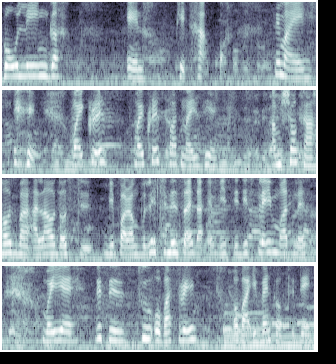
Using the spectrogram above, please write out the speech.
bowling in Petakwa. See my my Chris my Chris partner is here. I'm shocked her husband allowed us to be perambulating inside that MBC displaying madness. But yeah, this is two over three of our event of today.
